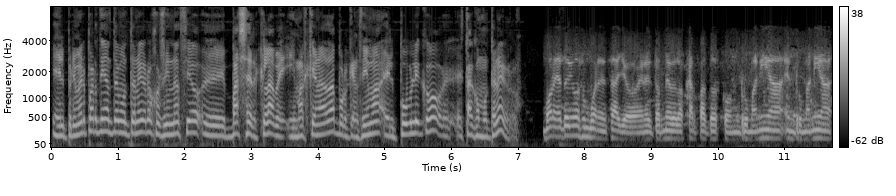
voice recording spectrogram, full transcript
El primer partido ante Montenegro, José Ignacio, eh, va a ser clave y más que nada porque encima el público eh, está con Montenegro. Bueno, ya tuvimos un buen ensayo en el torneo de los Cárpatos con Rumanía, en Rumanía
